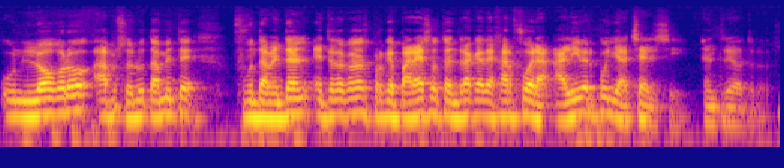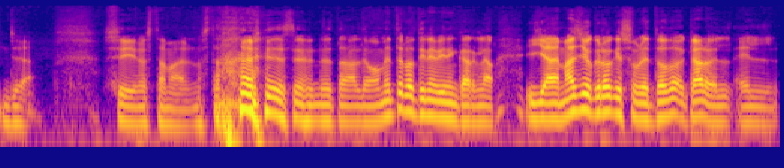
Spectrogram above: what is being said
un logro absolutamente fundamental, entre otras cosas, porque para eso tendrá que dejar fuera a Liverpool y a Chelsea, entre otros. Ya. Sí, no está mal, no está mal, no está mal. De momento lo tiene bien encarrilado. Y además yo creo que sobre todo, claro, el, el,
